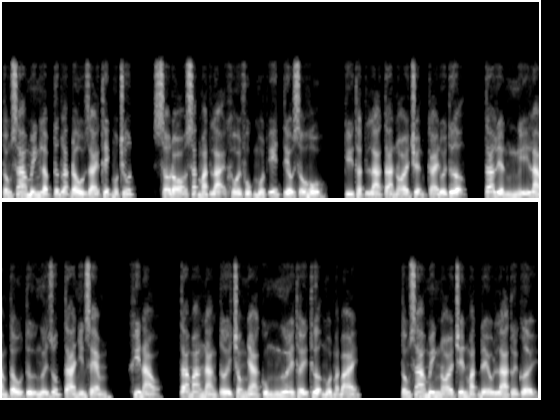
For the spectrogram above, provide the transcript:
Tống Sa Minh lập tức lắc đầu giải thích một chút, sau đó sắc mặt lại khôi phục một ít tiểu xấu hổ, kỳ thật là ta nói chuyện cái đối tượng, ta liền nghĩ làm tẩu tử ngươi giúp ta nhìn xem, khi nào, ta mang nàng tới trong nhà cùng ngươi thấy thượng một mặt bái. Tống Sa Minh nói trên mặt đều là tươi cười,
